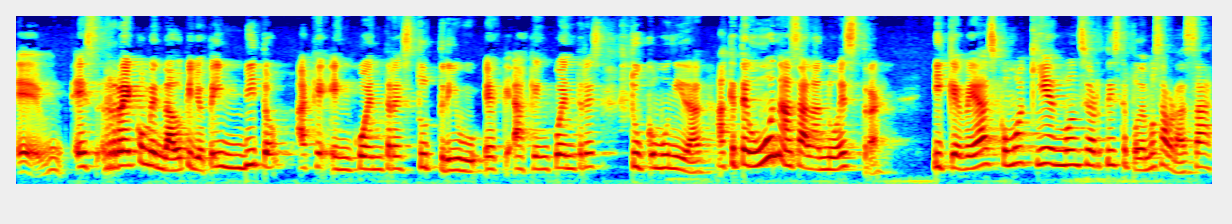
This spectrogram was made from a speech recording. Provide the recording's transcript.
eh, es recomendado que yo te invito a que encuentres tu tribu, eh, a que encuentres tu comunidad, a que te unas a la nuestra y que veas cómo aquí en Monse Ortiz te podemos abrazar.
